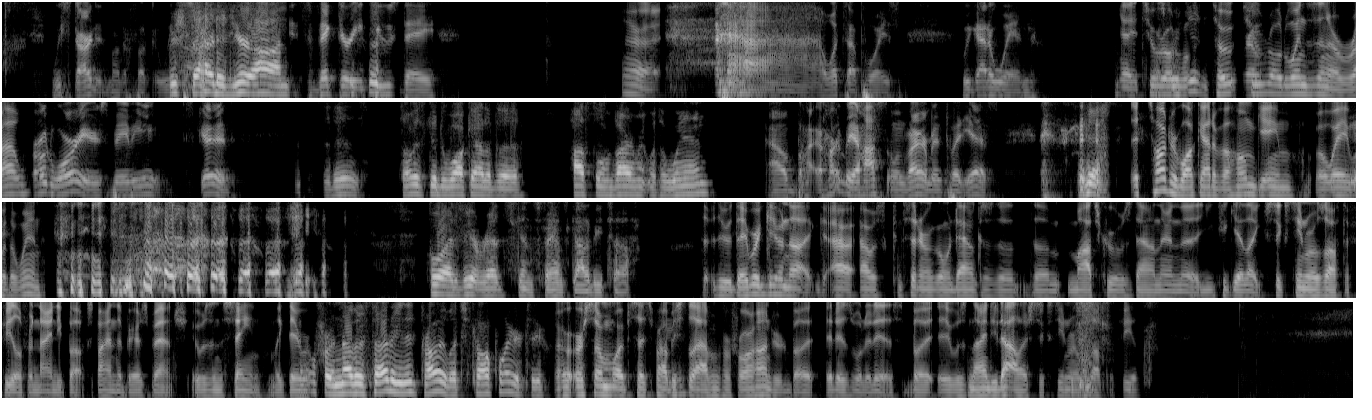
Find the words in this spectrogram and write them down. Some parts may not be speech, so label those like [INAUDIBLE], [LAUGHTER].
We started, motherfucker. We started. You're on. It's Victory Tuesday. All right. Ah, what's up, boys? We got to win. Yeah, two Yes, road we did. two, two road wins in a row. Road Warriors, baby. It's good. Yes, it is. It's always good to walk out of the hostile environment with a win. Uh, hardly a hostile environment, but yes. Yeah. [LAUGHS] It's hard to walk out of a home game away [LAUGHS] with a win. [LAUGHS] Boy, to be a Redskins fan's got to be tough. Dude, they were giving. Uh, I, I was considering going down because the the Mott's crew was down there, and the you could get like 16 rows off the field for 90 bucks behind the Bears bench. It was insane. Like they were, Well, for another 30, they'd probably let you call a play or two. or, or some websites probably still have them for 400, but it is what it is. But it was 90 dollars, 16 rows off the field.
